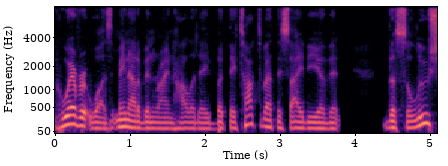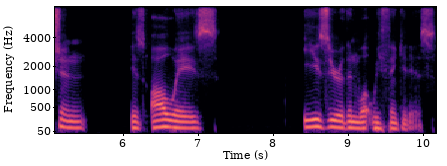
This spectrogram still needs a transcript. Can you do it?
whoever it was, it may not have been Ryan Holiday, but they talked about this idea that the solution is always easier than what we think it is.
